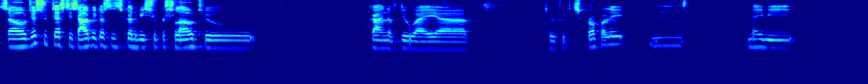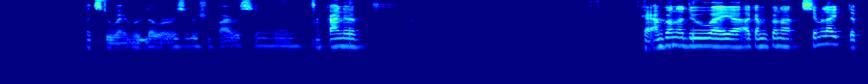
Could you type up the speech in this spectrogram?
So just to test this out, because it's going to be super slow to kind of do a uh, to do this properly. Mm, maybe let's do a lower resolution pyrosim. I kind of okay. I'm gonna do a uh, like I'm gonna simulate the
